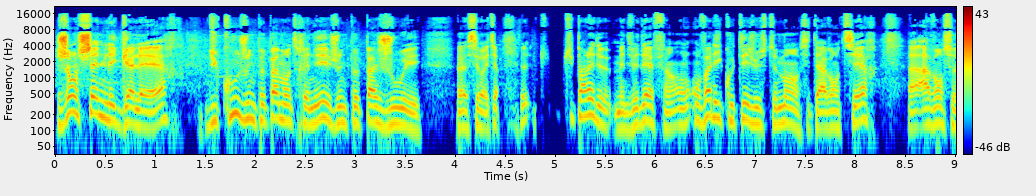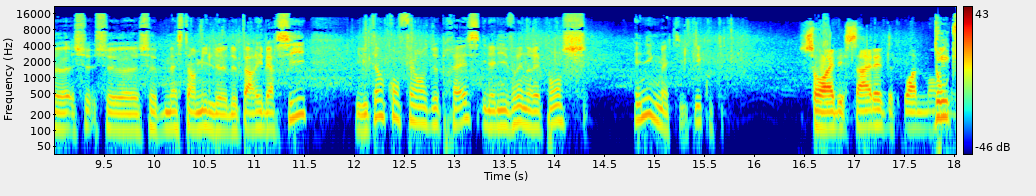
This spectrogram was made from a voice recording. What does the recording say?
J'enchaîne les galères. Du coup, je ne peux pas m'entraîner, je ne peux pas jouer. Euh, c'est vrai. Tiens, euh, tu parlais de Medvedev. Hein. On, va l'écouter justement. C'était avant-hier, avant ce, ce, ce, ce Master 1000 de, de Paris-Bercy. Il était en conférence de presse. Il a livré une réponse énigmatique. Écoutez. Donc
